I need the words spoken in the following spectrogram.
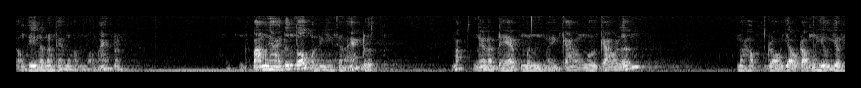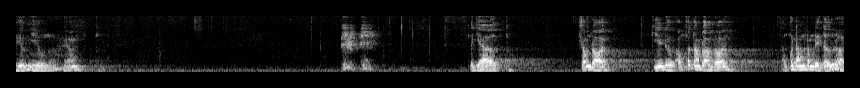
ông hiện là mình thấy ông, ông, ông ác đâu. 32 tướng tốt mà cái gì sao ác được? Mắt nghĩa là đẹp mình mấy cao người cao lớn. Mà học rồi giàu rộng hiểu giờ hiểu nhiều nữa hiểu không? bây giờ, xong rồi. Chia được, ông có tăng đoàn rồi. Ông có 500 đệ tử rồi.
